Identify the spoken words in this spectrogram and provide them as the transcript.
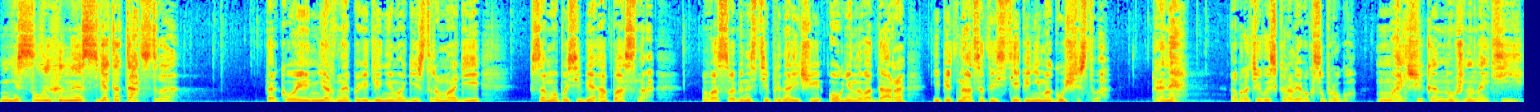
Неслыханное святотатство!» Такое нервное поведение магистра магии само по себе опасно, в особенности при наличии огненного дара и пятнадцатой степени могущества. «Рене!» — обратилась королева к супругу. «Мальчика нужно найти,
